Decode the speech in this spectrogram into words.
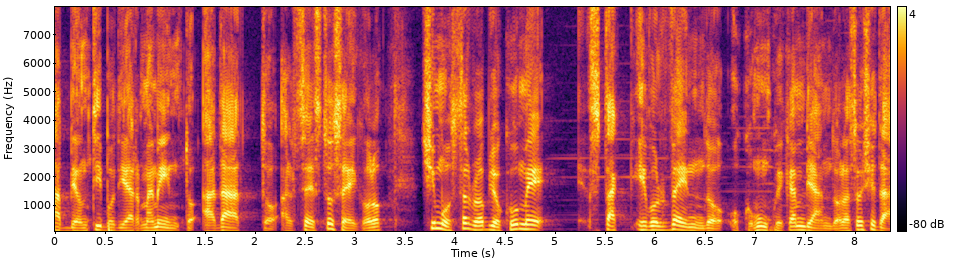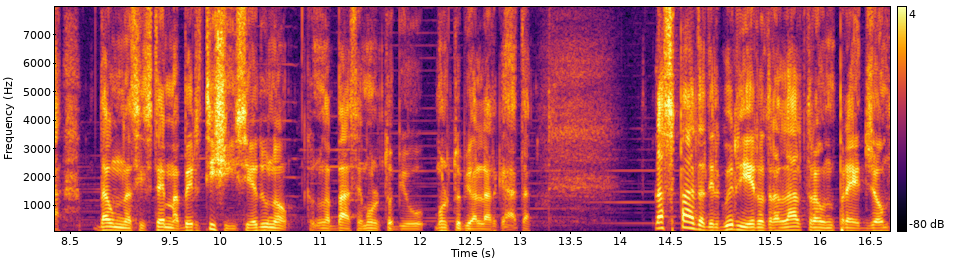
abbia un tipo di armamento adatto al VI secolo ci mostra proprio come sta evolvendo o comunque cambiando la società da un sistema verticisi ad uno con una base molto più, molto più allargata. La spada del guerriero, tra l'altro, ha un pregio.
